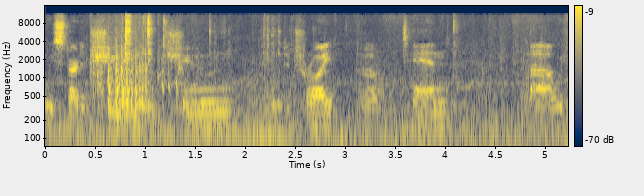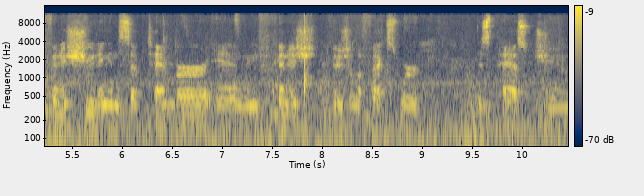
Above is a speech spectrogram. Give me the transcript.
We started shooting in June in Detroit of 10. Uh, we finished shooting in September, and we finished visual effects work this past June.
